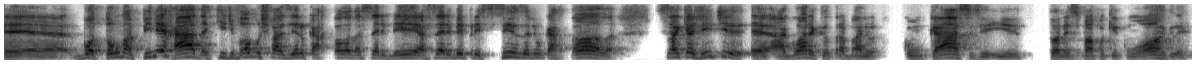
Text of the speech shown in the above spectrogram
é, botou uma pilha errada aqui de vamos fazer o cartola da Série B, a Série B precisa de um cartola. Só que a gente, é, agora que eu trabalho com o Cássio e estou nesse papo aqui com o Orgler,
